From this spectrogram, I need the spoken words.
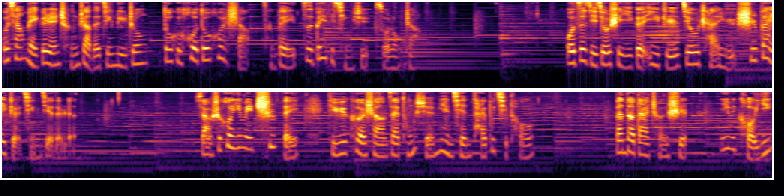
我想每个人成长的经历中，都会或多或少。曾被自卑的情绪所笼罩，我自己就是一个一直纠缠于失败者情节的人。小时候因为吃肥，体育课上在同学面前抬不起头；搬到大城市，因为口音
